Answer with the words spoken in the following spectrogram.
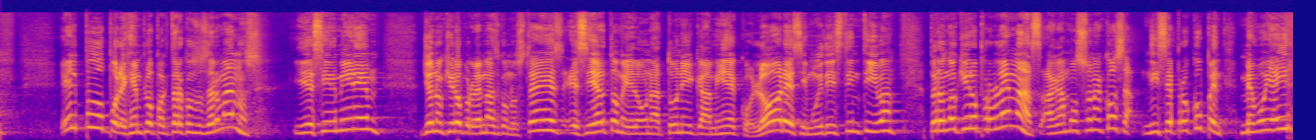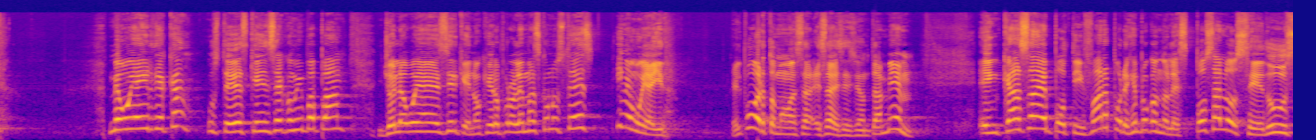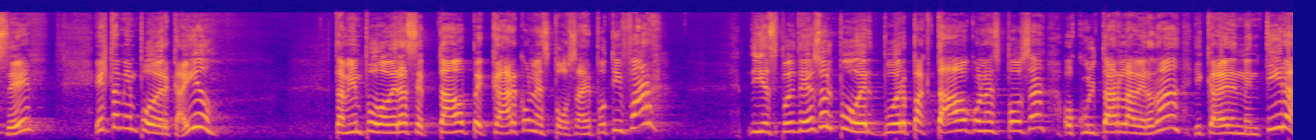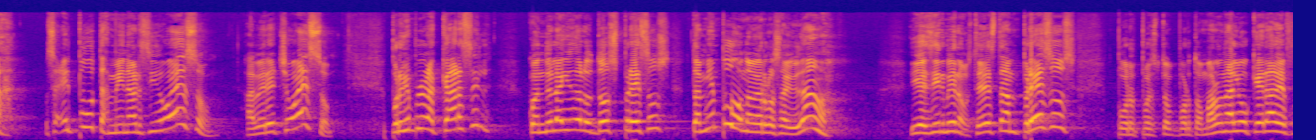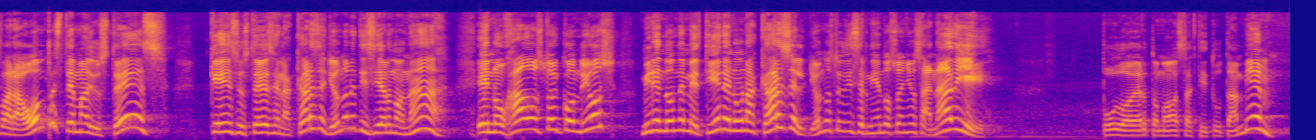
él pudo, por ejemplo, pactar con sus hermanos y decir, miren, yo no quiero problemas con ustedes. Es cierto, me dieron una túnica a mí de colores y muy distintiva, pero no quiero problemas. Hagamos una cosa, ni se preocupen, me voy a ir. Me voy a ir de acá. Ustedes quédense con mi papá. Yo le voy a decir que no quiero problemas con ustedes y me voy a ir. Él pudo haber tomado esa, esa decisión también. En casa de Potifar, por ejemplo, cuando la esposa lo seduce, él también pudo haber caído. También pudo haber aceptado pecar con la esposa de Potifar. Y después de eso, el poder, poder pactado con la esposa, ocultar la verdad y caer en mentira. O sea, él pudo también haber sido eso, haber hecho eso. Por ejemplo, en la cárcel, cuando él ido a los dos presos, también pudo no haberlos ayudado. Y decir, mira, ustedes están presos por, pues, por tomar algo que era de faraón, pues tema de ustedes. Quédense ustedes en la cárcel, yo no les disierno nada. Enojado estoy con Dios, miren dónde me tienen, en una cárcel. Yo no estoy discerniendo sueños a nadie pudo haber tomado esa actitud también.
